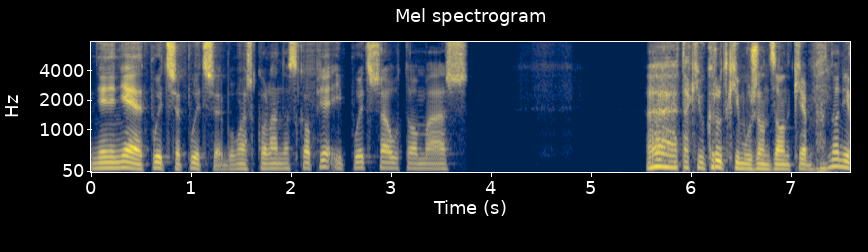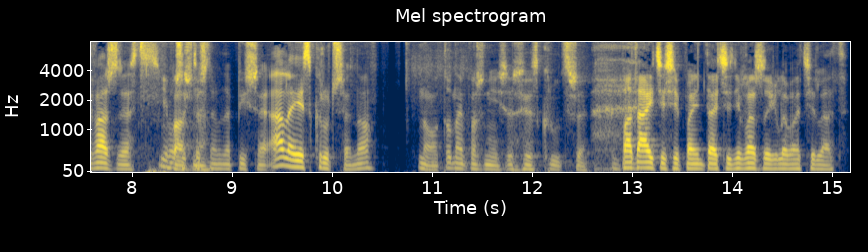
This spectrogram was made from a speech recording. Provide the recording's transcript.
nie, nie, nie, płytsze, płytsze, bo masz kolanoskopię i płytszą to masz Ech, takim krótkim urządzonkiem. No nieważne, nieważne, może ktoś nam napisze, ale jest krótsze, no. No, to najważniejsze, że jest krótsze. Badajcie się, pamiętajcie, nieważne ile macie lat.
